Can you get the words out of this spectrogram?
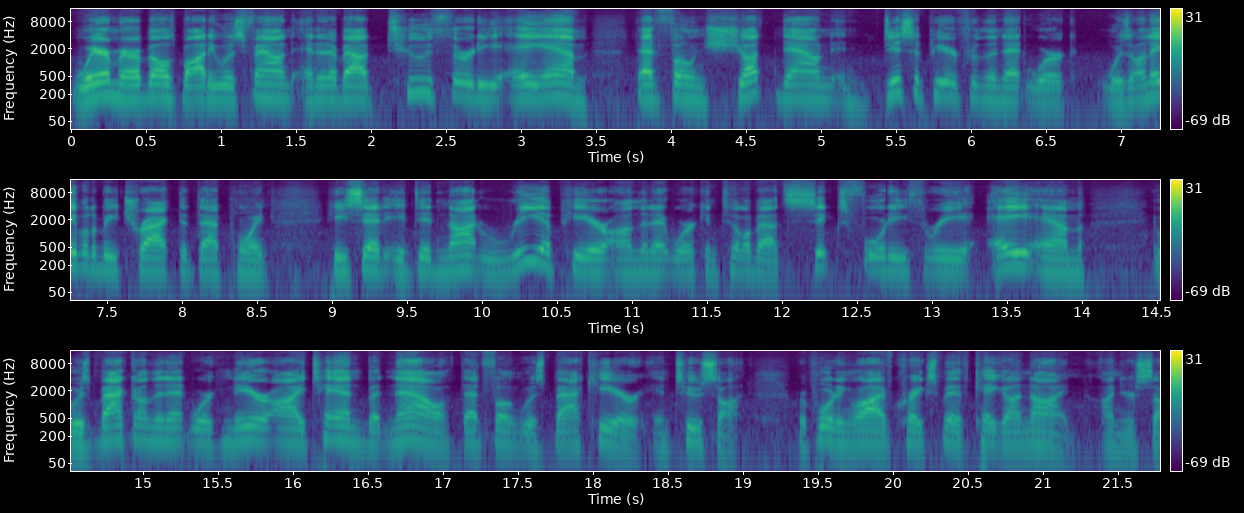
where Maribel's body was found. And at about 2:30 a.m., that phone shut down and disappeared from the network, was unable to be tracked at that point. He said it did not reappear on the network until about 6:43 a.m. It was back on the network near I 10, but now that phone was back here in Tucson. Reporting live, Craig Smith, KGUN 9 on your side.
